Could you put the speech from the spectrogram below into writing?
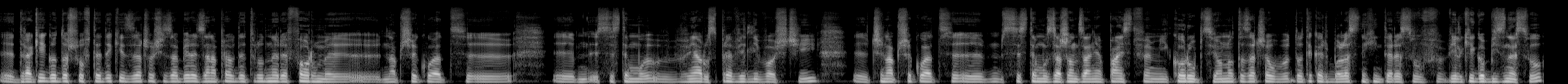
Dragiego doszło wtedy, kiedy zaczął się zabierać za naprawdę trudne reformy, na przykład systemu wymiaru sprawiedliwości, czy na przykład systemu zarządzania państwem i korupcją. No to zaczęło dotykać bolesnych interesów wielkiego biznesu.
